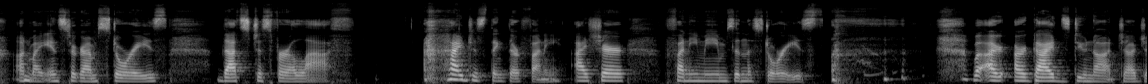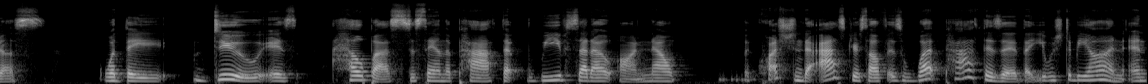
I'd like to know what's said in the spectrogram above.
on my Instagram stories. That's just for a laugh. I just think they're funny. I share funny memes in the stories. but our, our guides do not judge us. What they do is help us to stay on the path that we've set out on. Now, the question to ask yourself is what path is it that you wish to be on? And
